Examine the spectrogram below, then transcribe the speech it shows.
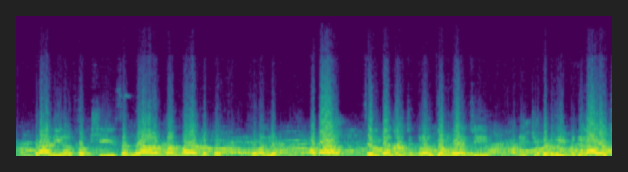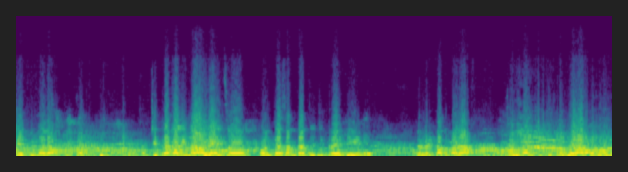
प्राणी पक्षी सगळ्यांवर माया करतात. समजलं? आता संतांची चित्र जमवायची आणि चिकट वहीमध्ये लावायची आहेत तुम्हाला. आणि चित्राखाली नाव लिहायचं कोणत्या संतांचं चित्र आहे ते? जमेल का तुम्हाला? संतांची चित्र गोळा करून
